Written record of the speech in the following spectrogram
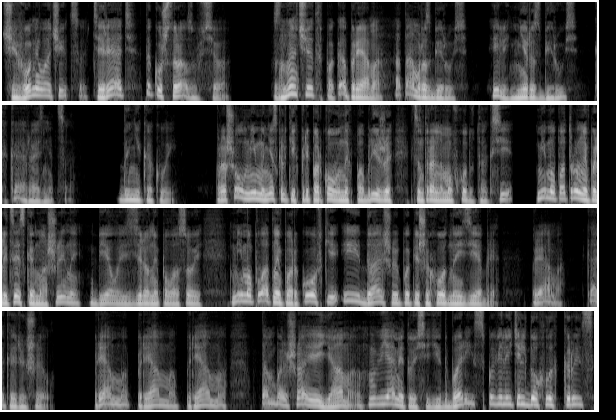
Чего мелочиться? Терять? Так уж сразу все. Значит, пока прямо, а там разберусь. Или не разберусь. Какая разница? Да никакой. Прошел мимо нескольких припаркованных поближе к центральному входу такси, Мимо патрульной полицейской машины, белой с зеленой полосой, мимо платной парковки и дальше по пешеходной зебре. Прямо, как и решил. Прямо, прямо, прямо. Там большая яма. В яме той сидит Борис, повелитель дохлых крыс.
